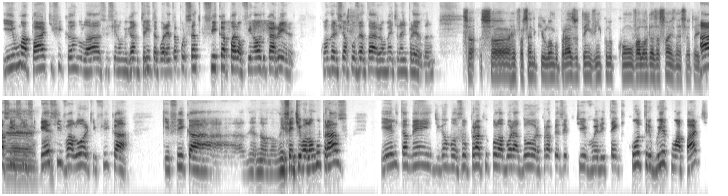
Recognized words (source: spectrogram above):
e uma parte ficando lá, se não me engano, 30%, 40%, que fica para o final de carreira, quando ele se aposentar realmente na empresa. Né? Só, só, reforçando que o longo prazo tem vínculo com o valor das ações, né, seu Taí? Ah, sim, é... sim, sim. Esse valor que fica, que fica no, no incentivo a longo prazo, ele também, digamos, o próprio colaborador, o próprio executivo, ele tem que contribuir com a parte,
